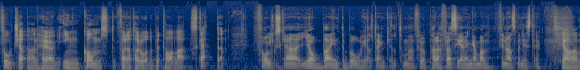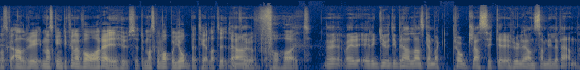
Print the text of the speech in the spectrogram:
fortsätta ha en hög inkomst för att ha råd att betala skatten. Folk ska jobba, inte bo helt enkelt, man får parafrasera en gammal finansminister. Ja, man ska aldrig, man ska inte kunna vara i huset, man ska vara på jobbet hela tiden ja. för att få ha ett. Är det, är det Gud i brallans gamla proggklassiker, är du lönsam lille vän?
